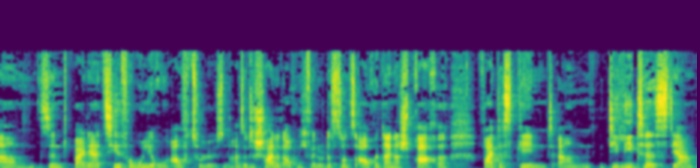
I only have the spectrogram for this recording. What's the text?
ähm, sind bei der Zielformulierung aufzulösen. Also das schadet auch nicht, wenn du das sonst auch in deiner Sprache weitestgehend ähm, deletest, ja.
